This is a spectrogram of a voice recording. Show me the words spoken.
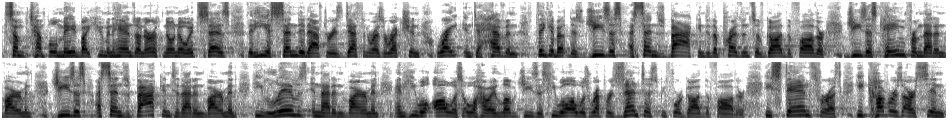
some temple made by human hands on earth? No, no. It says that he ascended after his death and resurrection right into heaven. Think about this. Jesus ascends back into the presence of God the Father. Jesus came from that environment. Jesus ascends back into that environment. He lives in that environment, and he will always, oh, how I love Jesus. He will always represent us before God the Father. He stands for us. He covers our sin.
